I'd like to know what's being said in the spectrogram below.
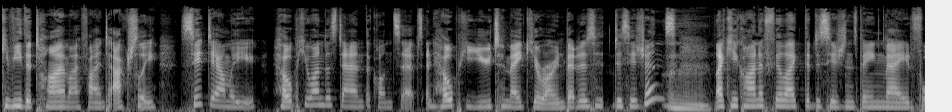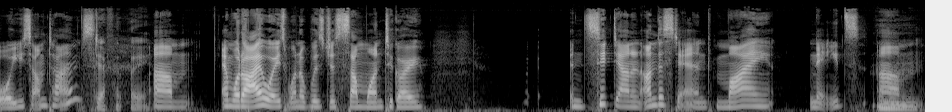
give you the time I find to actually sit down with you, help you understand the concepts, and help you to make your own better decisions. Mm, Like you kind of feel like the decision's being made for you sometimes. definitely. Um, and what I always wanted was just someone to go and sit down and understand my needs, um,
